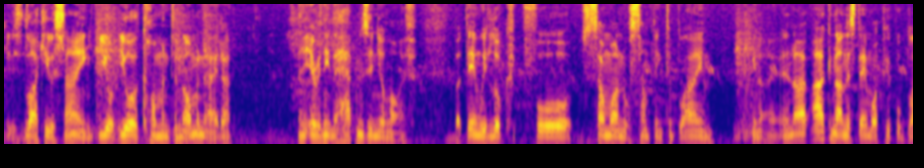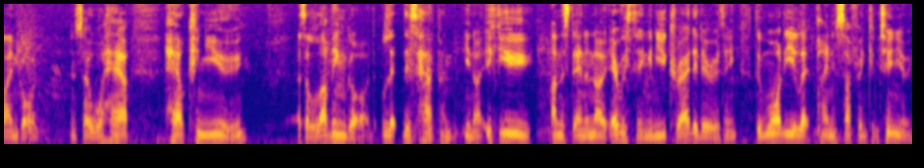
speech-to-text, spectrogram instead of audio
It's like he was saying, you're, you're a common denominator in everything that happens in your life. But then we look for someone or something to blame, you know. And I, I can understand why people blame God and say, well, how, how can you, as a loving God, let this happen? You know, if you understand and know everything and you created everything, then why do you let pain and suffering continue?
